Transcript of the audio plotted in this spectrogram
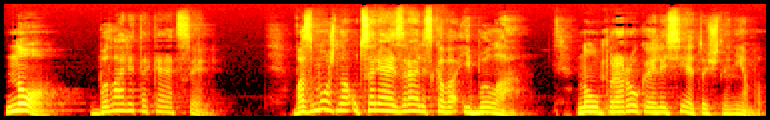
Но была ли такая цель? Возможно, у царя израильского и была, но у пророка Елисея точно не было.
